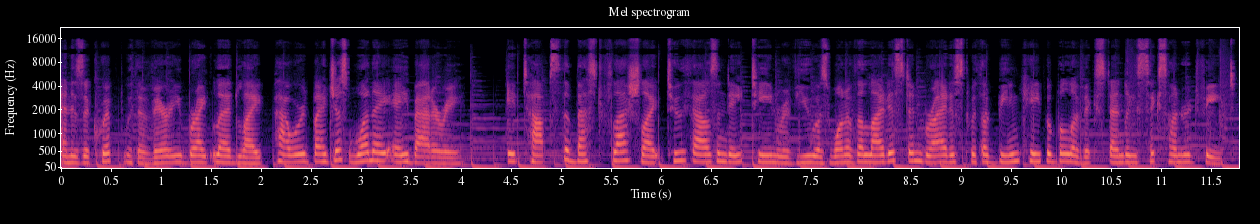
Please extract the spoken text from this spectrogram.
and is equipped with a very bright LED light powered by just one AA battery. It tops the Best Flashlight 2018 review as one of the lightest and brightest with a beam capable of extending 600 feet.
